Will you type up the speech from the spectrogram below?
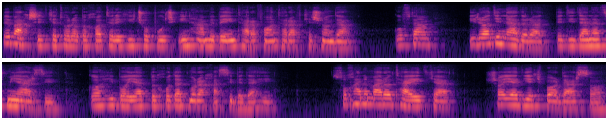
ببخشید که تو را به خاطر هیچ و پوچ این همه به این طرف و آن طرف کشاندم. گفتم ایرادی ندارد به دیدنت میارزید. گاهی باید به خودت مرخصی بدهی. سخن مرا تایید کرد. شاید یک بار در سال.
